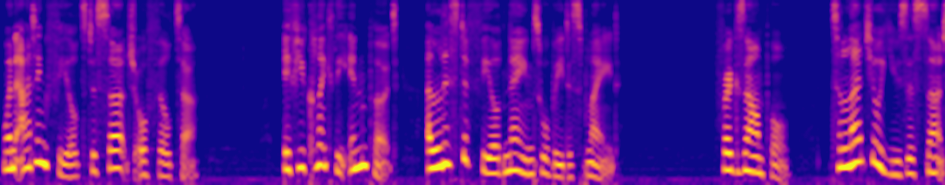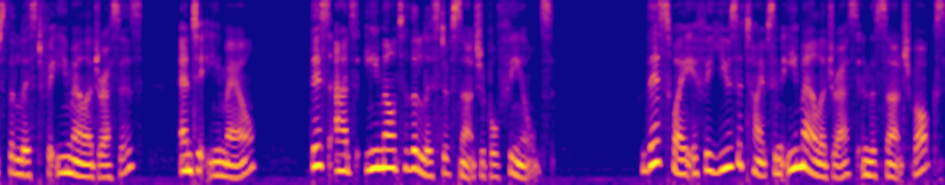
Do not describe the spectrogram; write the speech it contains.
when adding fields to search or filter. If you click the input, a list of field names will be displayed. For example, to let your users search the list for email addresses, enter email. This adds email to the list of searchable fields. This way, if a user types an email address in the search box,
